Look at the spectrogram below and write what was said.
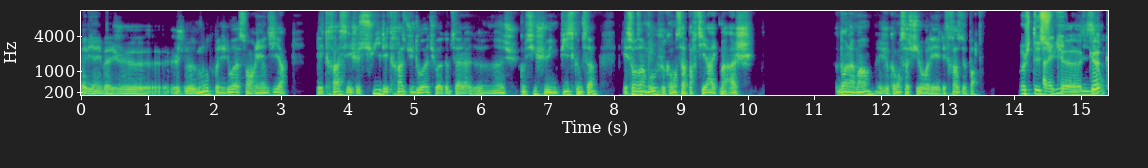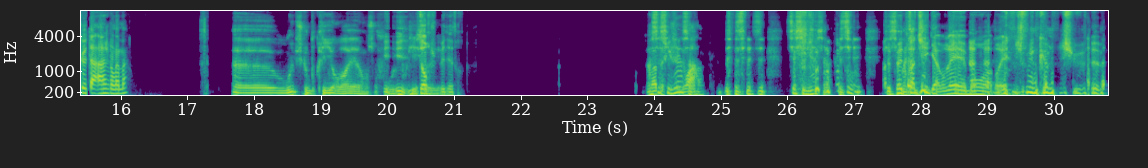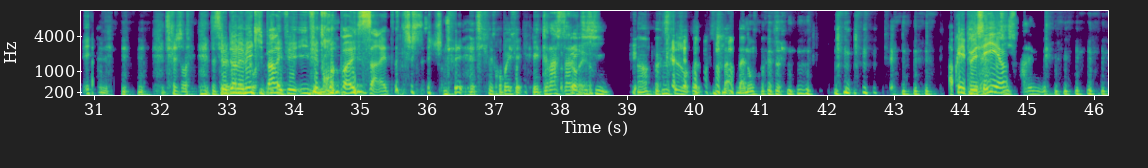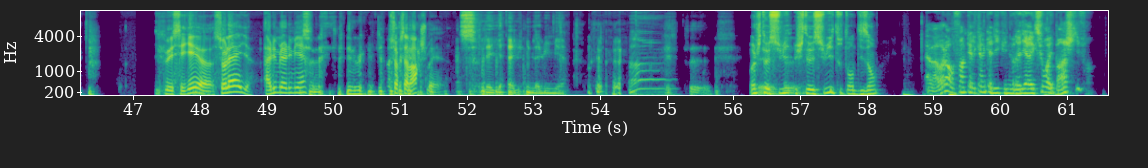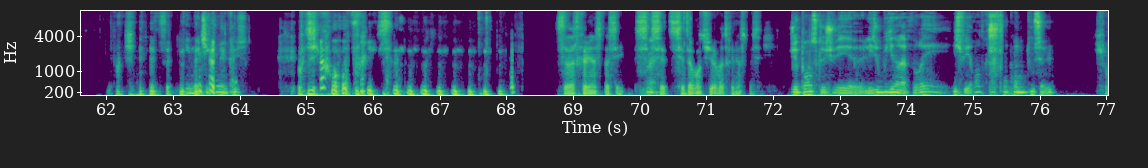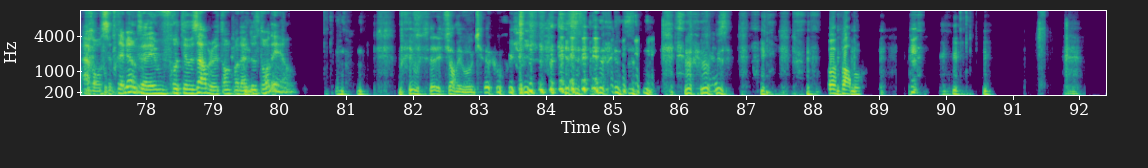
Très bien, eh ben, je, je montre du doigt sans rien dire les traces et je suis les traces du doigt, tu vois, comme ça, là, de- je- comme si je suis une piste comme ça. Et sans un mot, je commence à partir avec ma hache dans la main et je commence à suivre les, les traces de pas. Moi, je te Avec suis. euh, disant- que, que ta hache dans la main? Euh, oui, parce que le bouclier, en vrai, on s'en fout. Et, le et une torche, peut-être. Ah, Ouais, ça, c'est bien, ça. Ça, c'est- bien, ça. Ça, c'est- être pratique, après, bon, après, tu fais comme tu veux, mais. C'est bien le mec qui part, il fait, il fait trois pas et il s'arrête. S'il me trompe pas, il fait Les traces s'arrêtent ici. Hein C'est genre, bah, bah non. Après, il peut essayer, hein. Il peut essayer. euh, soleil, allume la lumière. Pas sûr que ça marche, mais. Soleil allume la lumière. Ah. Moi, je te Euh, suis, euh, je te suis tout en disant. Ah bah voilà, enfin quelqu'un qui a dit qu'une vraie direction et pas un chiffre. Est moitié con en plus. Du coup, en plus. Ça va très bien se passer. Ouais. Cette, cette aventure va très bien se passer. Je pense que je vais euh, les oublier dans la forêt et je vais rentrer à Foncombe tout seul. Ah bon, c'est très bien que vous allez vous frotter aux arbres le temps qu'on a le dos tourné. Hein. Mais vous allez fermer vos gueules, oui. Vous- Oh, Barbeau.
